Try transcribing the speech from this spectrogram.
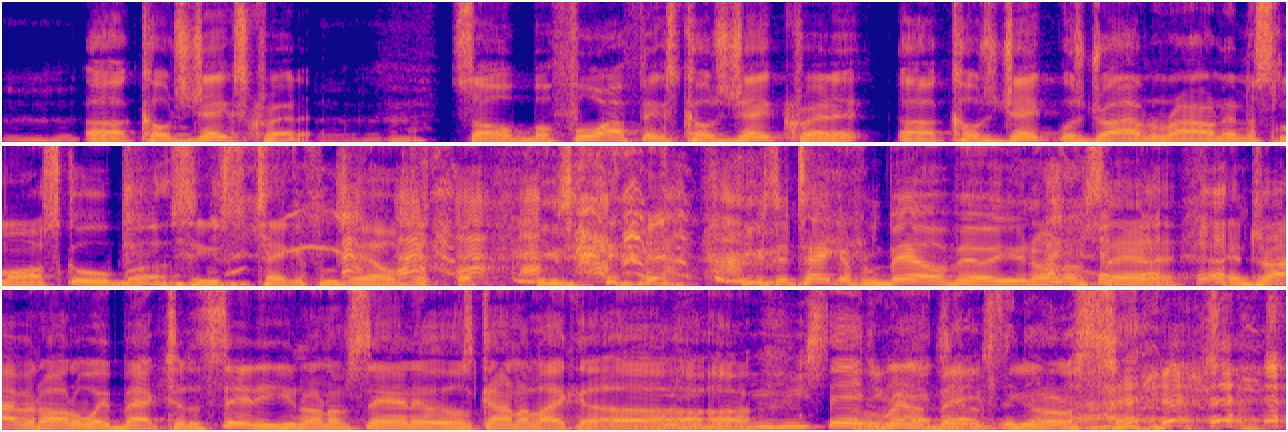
Mhm, uh, Coach Jake's credit. So before I fixed Coach Jake credit, uh, Coach Jake was driving around in a small school bus. He used to take it from Belleville. he, used he used to take it from Belleville, you know what I'm saying, and, and drive it all the way back to the city. You know what I'm saying? It was kind of like a, uh, you, you said a you base. You know what I'm saying?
